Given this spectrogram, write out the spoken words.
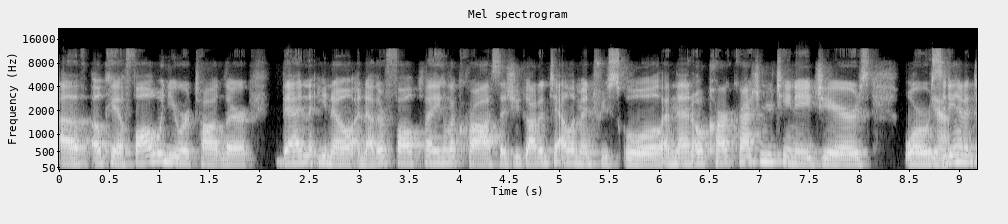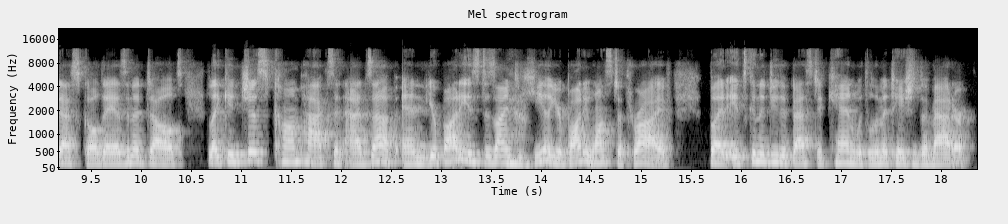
of okay, a fall when you were a toddler, then you know another fall playing lacrosse as you got into elementary school, and then oh, car crash in your teenage years, or yeah. sitting at a desk all day as an adult. Like it just compacts and adds up, and your body is designed yeah. to heal. Your body wants to thrive, but it's going to do the best it can with limitations of matter.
